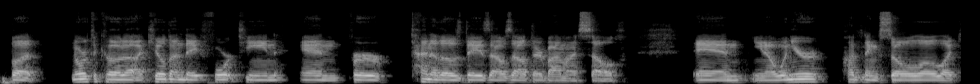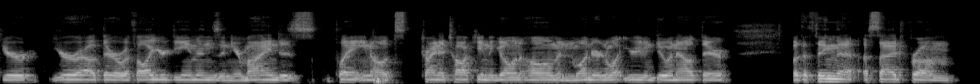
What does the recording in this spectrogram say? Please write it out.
but North Dakota, I killed on day 14, and for 10 of those days, I was out there by myself. And you know, when you're hunting solo, like you're you're out there with all your demons, and your mind is playing. You know, it's trying to talk you into going home and wondering what you're even doing out there. But the thing that, aside from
